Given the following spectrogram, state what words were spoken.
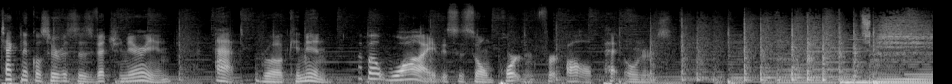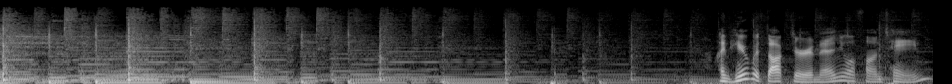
Technical Services Veterinarian at Royal Canin, about why this is so important for all pet owners. I'm here with Dr. Emmanuel Fontaine.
